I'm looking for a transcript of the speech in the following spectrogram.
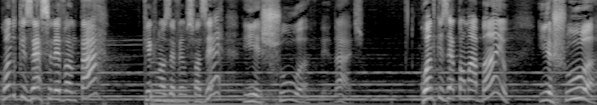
Quando quiser se levantar, o que, que nós devemos fazer? Yeshua, verdade. Quando quiser tomar banho, Yeshua.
